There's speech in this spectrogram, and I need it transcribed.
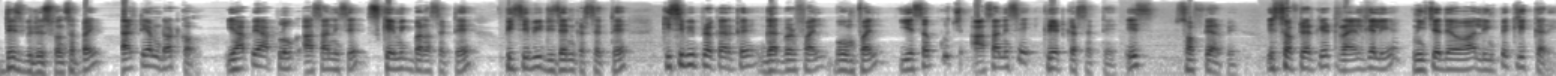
this video sponsored by L यहाँ पे आप लोग आसानी से स्केमिक बना सकते हैं पीसीबी डिज़ाइन कर सकते हैं किसी भी प्रकार के गड़बड़ फ़ाइल बोम फ़ाइल ये सब कुछ आसानी से क्रिएट कर सकते हैं इस सॉफ्टवेयर पे। इस सॉफ्टवेयर के ट्रायल के लिए नीचे दिया हुआ लिंक पे क्लिक करें।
